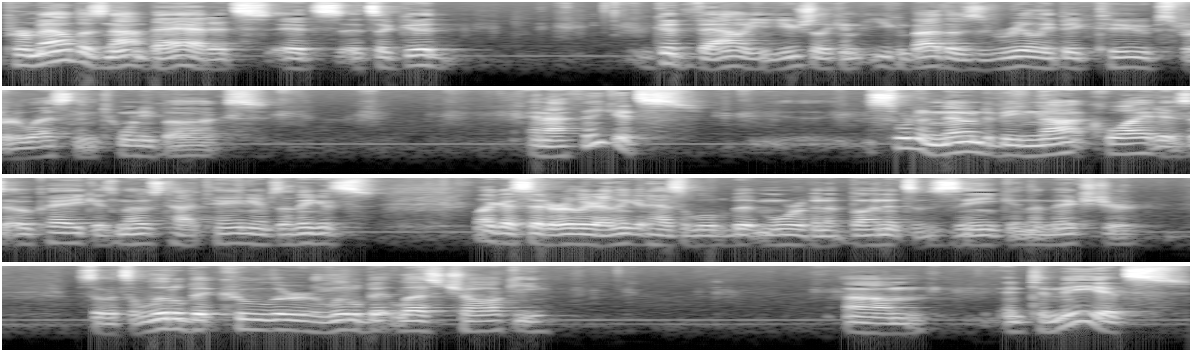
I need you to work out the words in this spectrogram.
Permalba's not bad. It's it's it's a good good value. Usually can, you can buy those really big tubes for less than 20 bucks. And I think it's sort of known to be not quite as opaque as most titaniums. I think it's like I said earlier, I think it has a little bit more of an abundance of zinc in the mixture. So it's a little bit cooler, a little bit less chalky. Um, and to me, it's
